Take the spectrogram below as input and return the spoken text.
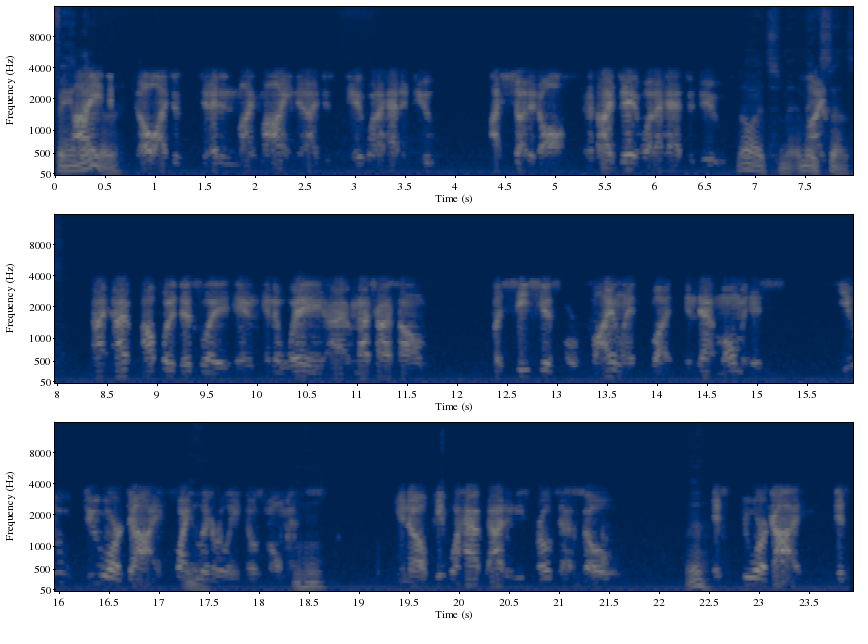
family I or didn't. I just did in my mind, and I just did what I had to do. I shut it off. I did what I had to do. no? It's it makes sense. I, I I'll put it this way. In in a way, I'm not trying to sound facetious or violent, but in that moment, it's you do or die. Quite Yeah. literally, in those moments. Mhm. You know, people have died in these protests, so Yeah. it's do or die. It's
